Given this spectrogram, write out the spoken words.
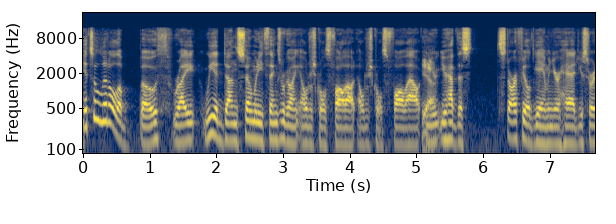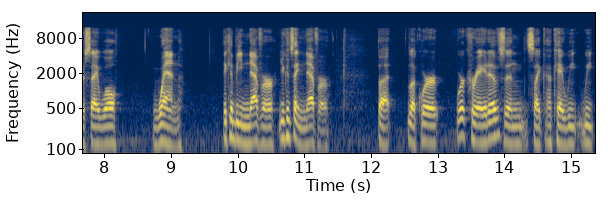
It's a little of both, right? We had done so many things. We're going Elder Scrolls Fallout, Elder Scrolls Fallout. Yeah. You, you have this Starfield game in your head. You sort of say, well, when? It can be never. You can say never. but look, we're we're creatives, and it's like okay, we we,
